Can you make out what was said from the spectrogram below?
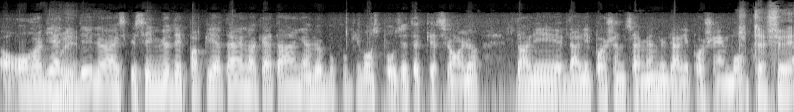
on revient à l'idée, là, est-ce que c'est mieux d'être propriétaire, locataire? Il y en a beaucoup qui vont se poser cette question-là dans les, dans les prochaines semaines ou dans les prochains mois. Tout à fait.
